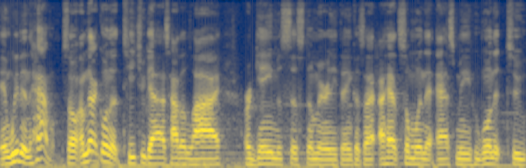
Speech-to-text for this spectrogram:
And we didn't have them. So I'm not going to teach you guys how to lie or game the system or anything because I, I, had someone that asked me who wanted to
